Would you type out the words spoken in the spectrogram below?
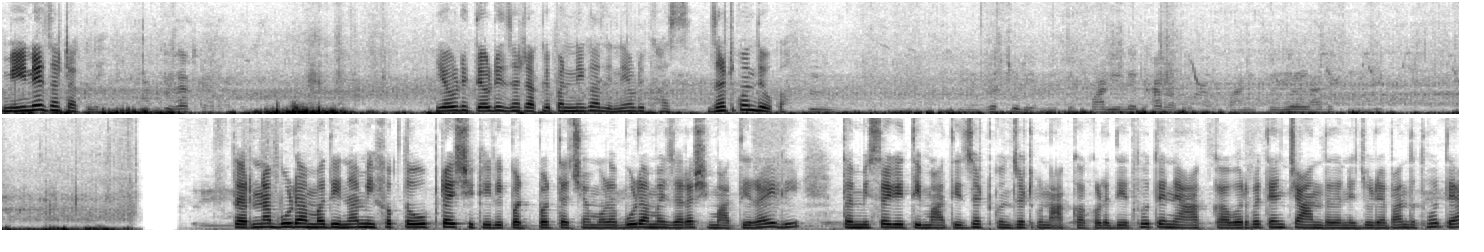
मी नाही झटकली. एवढी तेवढी झटकली पण निघाली नाही एवढी खास. झटकून देऊ का पाणी लय खराब होतं पाणी वेळ लागत तर ना बुडामध्ये ना मी फक्त उपटायची केली पटपट त्याच्यामुळे बुडामध्ये जराशी माती राहिली. तर मी सगळी ती माती झटकून झटकून अक्काकडे देत होते आणि अक्काबरोबर त्यांच्या अंदाजाने जुड्या बांधत होत्या.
